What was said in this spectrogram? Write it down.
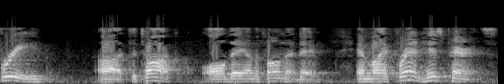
free uh, to talk all day on the phone that day. And my friend, his parents,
